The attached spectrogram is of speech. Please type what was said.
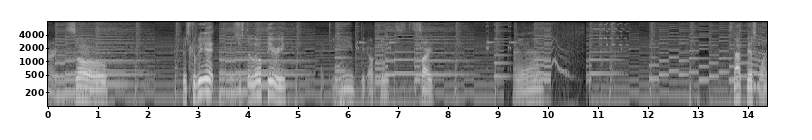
Alright, so. This could be it. It's just a little theory. A game Okay, sorry. And. Not this one.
